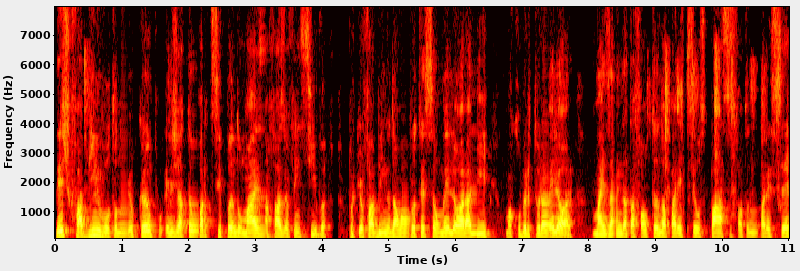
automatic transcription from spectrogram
Desde que o Fabinho voltou no meu campo, eles já estão participando mais na fase ofensiva, porque o Fabinho dá uma proteção melhor ali, uma cobertura melhor. Mas ainda está faltando aparecer os passes, faltando aparecer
